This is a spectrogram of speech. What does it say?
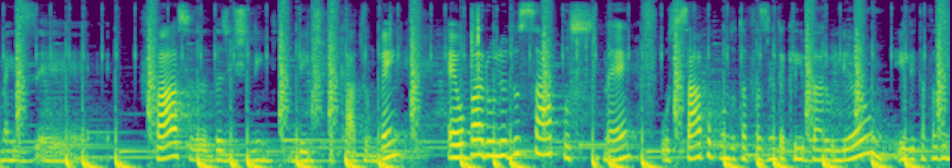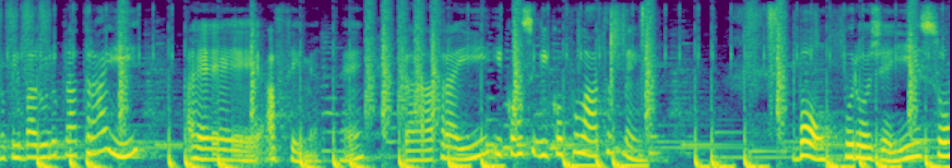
mais é, fácil da gente identificar também é o barulho dos sapos, né? O sapo, quando está fazendo aquele barulhão, ele está fazendo aquele barulho para atrair é, a fêmea, né? Para atrair e conseguir copular também. Bom, por hoje é isso.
